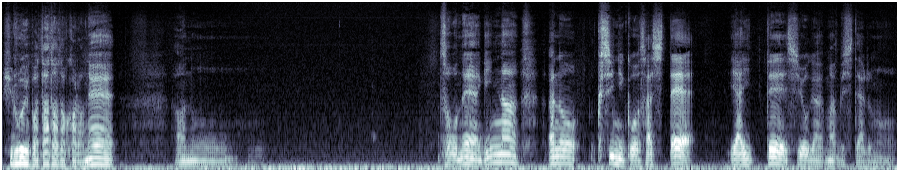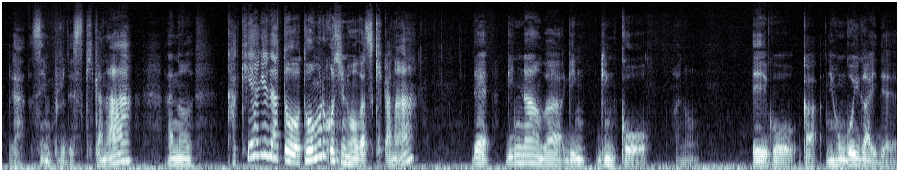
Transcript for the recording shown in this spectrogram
拾えばタダだからね。あのそうね、銀杏、あの、串にこう刺して、焼いて、塩がまぶしてあるのがシンプルで好きかな。あの、かき揚げだと、トウモロコシの方が好きかな。で、銀杏は銀、銀行。あの、英語か日本語以外で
